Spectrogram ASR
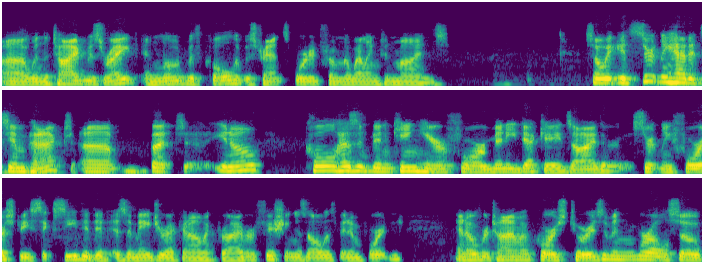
uh, when the tide was right and load with coal that was transported from the Wellington mines. So it, it certainly had its impact, uh, but you know, coal hasn't been king here for many decades either. Certainly, forestry succeeded it as a major economic driver. Fishing has always been important, and over time, of course, tourism. And we're also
